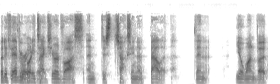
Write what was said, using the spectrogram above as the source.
But if everybody like- takes your advice and just chucks in a ballot, then your one vote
